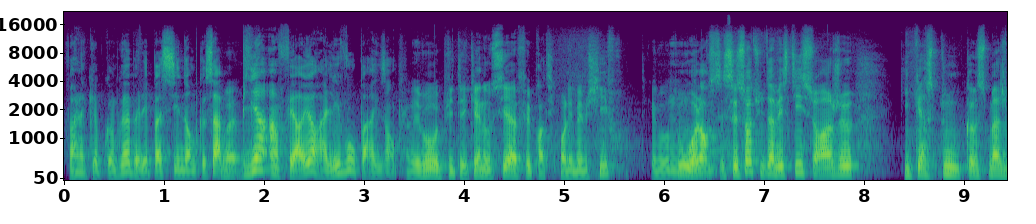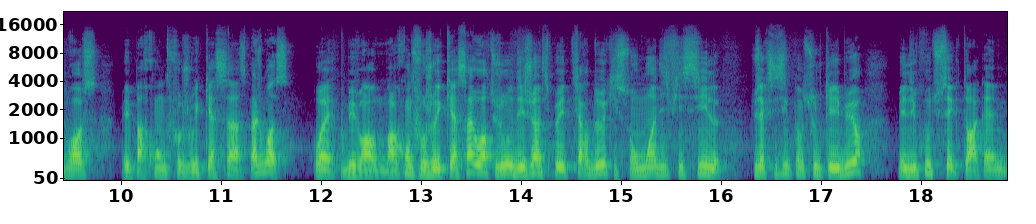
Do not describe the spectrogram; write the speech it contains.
enfin la Capcom Cup, elle est pas si énorme que ça, Ouais. bien inférieure à l'Evo par exemple. Vous, et puis Tekken aussi a fait pratiquement les mêmes chiffres. Tekken. Mhm. Ou alors, c'est soit tu t'investis sur un jeu qui casse tout, comme Smash Bros, mais par contre, il faut jouer qu'à ça. Smash Bros. Ouais, mais vraiment, Mhm. par contre, il faut jouer qu'à ça. Ou alors, tu joues des jeux un petit peu tier 2 qui sont moins difficiles, plus accessibles comme Soul Calibur. Mais du coup, tu sais que tu auras quand même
